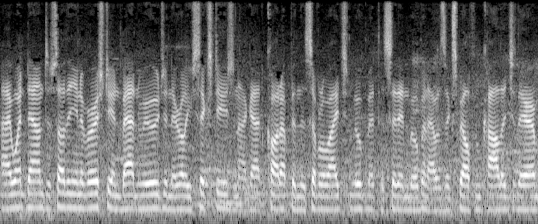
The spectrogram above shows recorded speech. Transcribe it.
I went down to Southern University in Baton Rouge in the early 60s and I got caught up in the civil rights movement, the sit in movement. I was expelled from college there.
